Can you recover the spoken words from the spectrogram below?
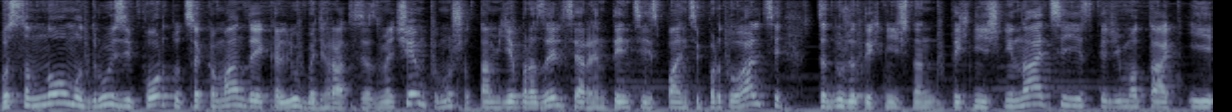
В основному, друзі, порту це команда, яка любить гратися з м'ячем, тому що там є бразильці, аргентинці, іспанці, португальці. Це дуже технічна, технічні нації, скажімо так. І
